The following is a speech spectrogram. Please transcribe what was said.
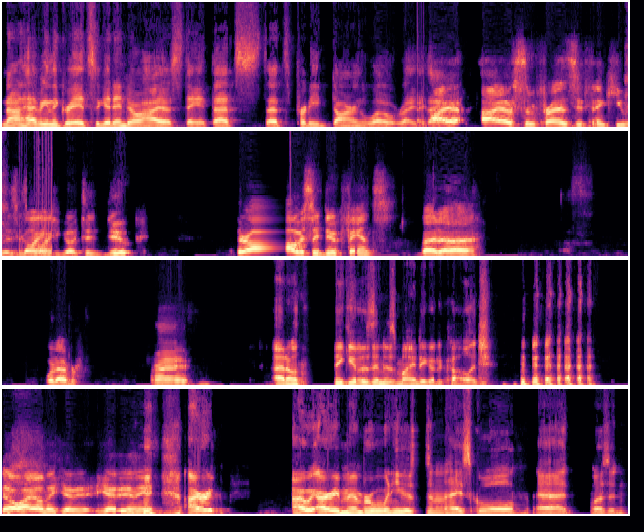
Not having the grades to get into Ohio State, that's that's pretty darn low right there. I I have some friends who think he was going to go to Duke. They're obviously Duke fans, but uh, whatever. Right? I don't think it was in his mind to go to college. no, I don't think he had, he had any. I, re- I, I remember when he was in high school at was it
